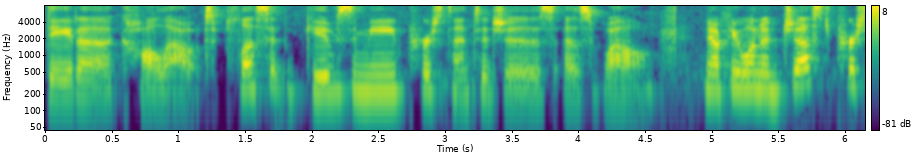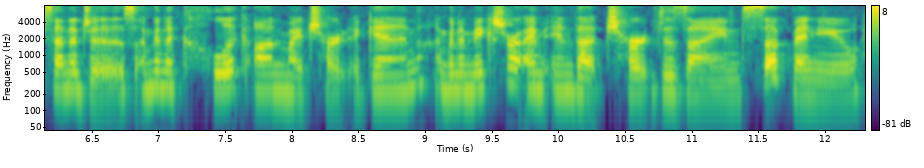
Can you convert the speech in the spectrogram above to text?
data callout. Plus it gives me percentages as well. Now, if you want to adjust percentages, I'm going to click on my chart again. I'm going to make sure I'm in that chart design submenu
